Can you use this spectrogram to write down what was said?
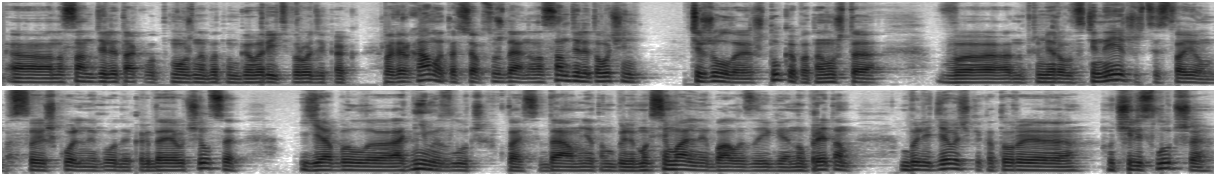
А, на самом деле так вот можно об этом говорить, вроде как по верхам это все обсуждаем, но на самом деле это очень тяжелая штука, потому что, в, например, вот в тинейджерстве своем, в свои школьные годы, когда я учился, я был одним из лучших в классе. Да, у меня там были максимальные баллы за ЕГЭ, но при этом были девочки, которые учились лучше.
